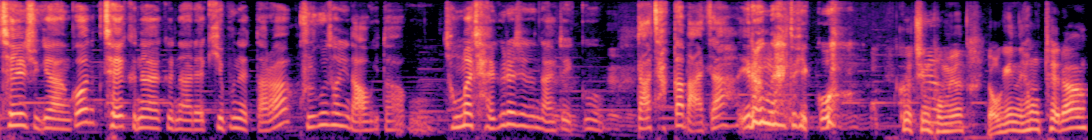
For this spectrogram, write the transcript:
제일 중요한 건 제 그날 그날의 기분에 따라 굵은 선이 나오기도 하고 정말 잘 그려지는 날도 있고 나 작가 맞아? 이런 날도 있고 그 지금 보면 여기 있는 형태랑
